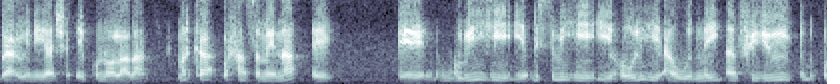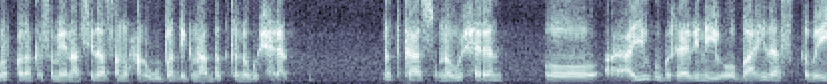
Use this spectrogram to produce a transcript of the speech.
baacweynayaasha ay ku noolaadaan. Marka waxaan sameynaa guryihii iyo dhismihii iyo howlihii aan wadnay aan fideoyin qurux badan ka sameynaa. Sidaasaan waxaan ugu bandhignaa dadka nagu xiran. Dadkaas nagu xiran oo ayaguba raadinaya oo baahidaas qabay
